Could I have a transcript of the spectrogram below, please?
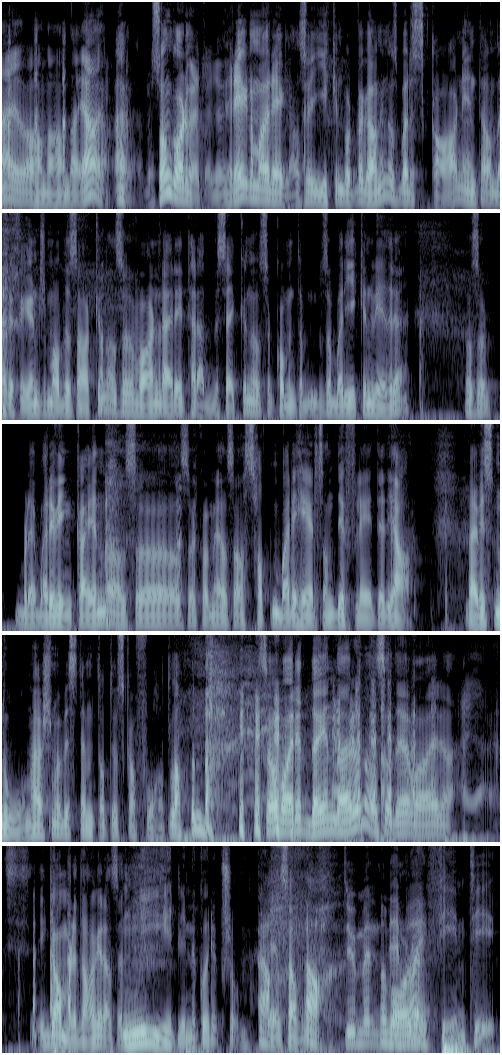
nei, han og han da. Ja, ja, sånn går det, vet du. Regler må regler. Og så gikk han bort ved gangen, og så bare skar han inn til han der fyren som hadde saken. Og så var han der i 30 sekunder, og så, kom til, så bare gikk han videre. Og så ble jeg bare vinka inn, da, og så, og så kom jeg, og så satt den bare helt sånn deflated. Ja, det er visst noen her som har bestemt at du skal få igjen lappen. Så var det et døgn der òg, da. Så det var nei, I gamle dager, altså. Nydelig med korrupsjon. Ja. Det savner ja. jeg. Du, men Det var ei fin tid.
